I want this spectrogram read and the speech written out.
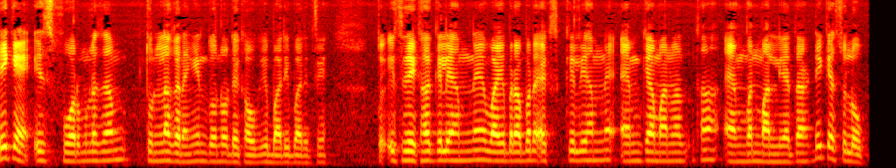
ठीक है? इस फॉर्मूला से हम तुलना करेंगे इन दोनों रेखाओं की बारी बारी से। तो इस रेखा के लिए हमने वाई बराबर एक्स के लिए हमने एम क्या माना था? एम वन मान लिया था, ठीक है? स्लोप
